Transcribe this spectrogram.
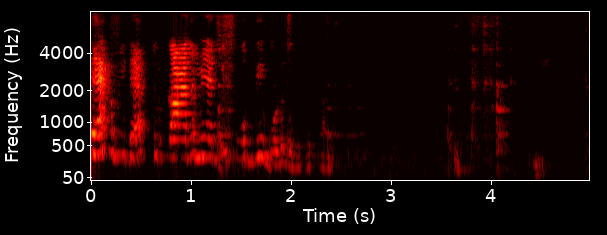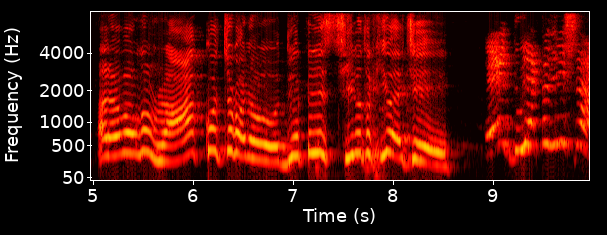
দেখ আমি দেখ তোর কাজ আমি আজকে প্রতিদিন বলে দেবো তোর কাজ। আরে বাবা ওরকম রাগ করছ কেন? দু একটা জিনিস ছিল তো কি হয়েছে? এই দুই একটা জিনিস না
